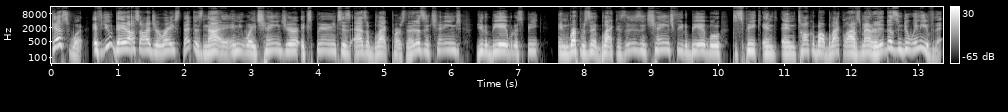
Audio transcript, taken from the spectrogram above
Guess what? If you date outside your race, that does not in any way change your experiences as a black person. It doesn't change you to be able to speak and represent blackness. It doesn't change for you to be able to speak and, and talk about Black Lives Matter. It doesn't do any of that.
